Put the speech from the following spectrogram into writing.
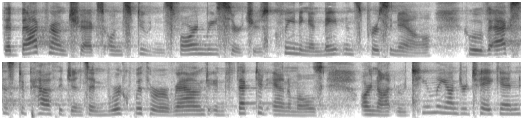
That background checks on students, foreign researchers, cleaning and maintenance personnel who have access to pathogens and work with or around infected animals are not routinely undertaken,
